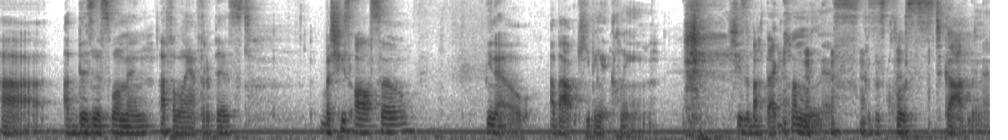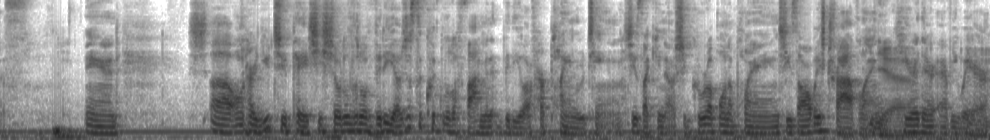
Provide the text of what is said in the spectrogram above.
uh, a businesswoman, a philanthropist, but she's also, you know, about keeping it clean. She's about that cleanliness because it's closest to godliness. And uh, on her YouTube page, she showed a little video, just a quick little five minute video of her plane routine. She's like, you know, she grew up on a plane. She's always traveling Yeah. Mm-hmm. here, there, everywhere.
